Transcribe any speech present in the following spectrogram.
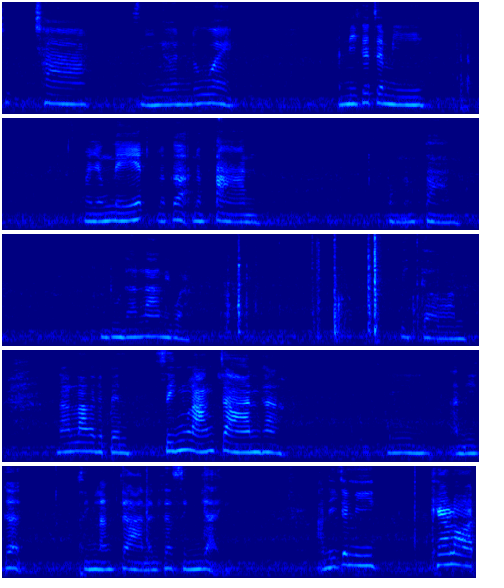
ชุดชา สีเงินด้วย อันนี้ก็จะมีมายองเนสแล้วก็น้ำตาลผงน้ำตาล มาดูด้านล่างดีกว่า ปิดก่อน ด้านล่างก็จะเป็นซิงค์ล้างจานค่ะ นี่อันนี้ก็ซิงค์ล้างจาน อันนี้ก็ซิงค์ใหญ่ อันนี้จะมีแครอท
